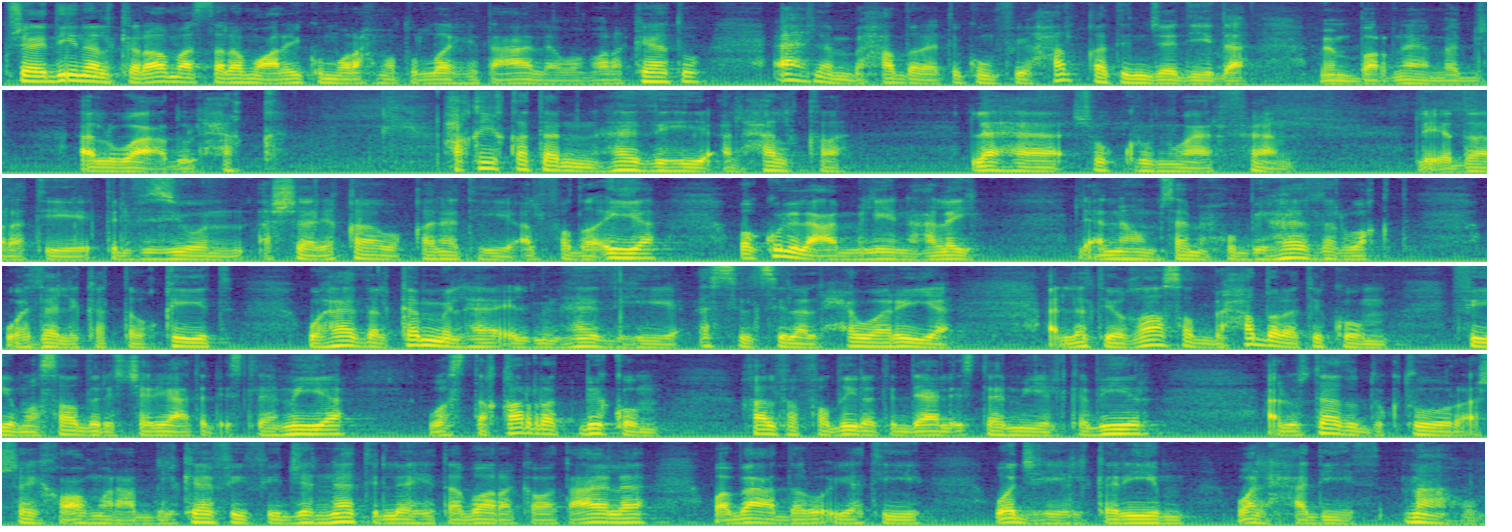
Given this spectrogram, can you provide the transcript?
مشاهدينا الكرام السلام عليكم ورحمة الله تعالى وبركاته. أهلا بحضراتكم في حلقة جديدة من برنامج الوعد الحق. حقيقة هذه الحلقة لها شكر وعرفان لإدارة تلفزيون الشارقة وقناته الفضائية وكل العاملين عليه لأنهم سمحوا بهذا الوقت وذلك التوقيت وهذا الكم الهائل من هذه السلسلة الحوارية التي غاصت بحضرتكم في مصادر الشريعة الإسلامية واستقرت بكم خلف فضيلة الداعي الإسلامي الكبير الأستاذ الدكتور الشيخ عمر عبد الكافي في جنات الله تبارك وتعالى وبعد رؤية وجهه الكريم والحديث معهم.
